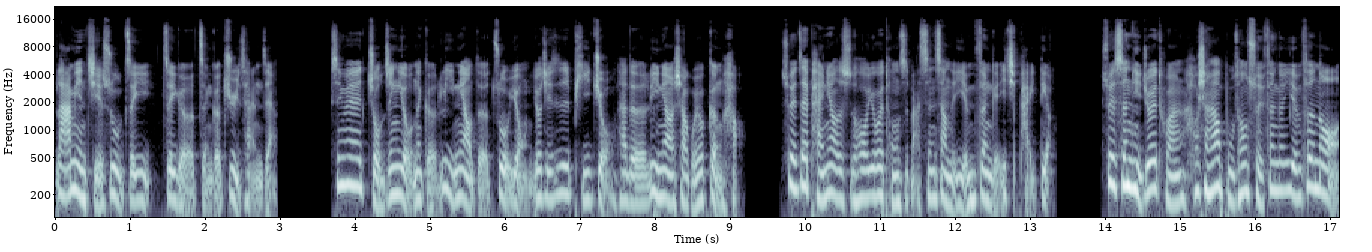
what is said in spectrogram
拉面结束这一这个整个聚餐，这样是因为酒精有那个利尿的作用，尤其是啤酒，它的利尿效果又更好，所以在排尿的时候又会同时把身上的盐分给一起排掉，所以身体就会突然好想要补充水分跟盐分哦。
